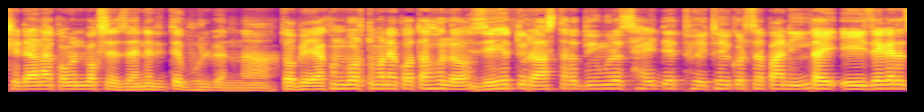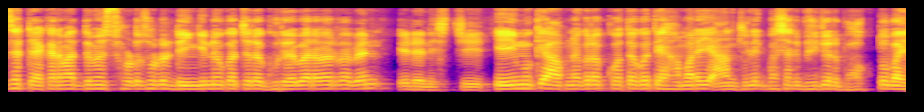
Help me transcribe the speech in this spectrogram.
সেটা না কমেন্ট বক্সে জানিয়ে দিতে ভুলবেন না। তবে এখন বর্তমানে কথা হলো, যেহেতু রাস্তার দুই মুড়ের সাইড দিয়ে থই থই করছে পানি, তাই এই জায়গাতে আছে টাকার মাধ্যমে ছোট ছোট ডিঙ্গি নৌকা চড়ে ঘুরে বেড়াবার পাবেন এটা নিশ্চিত। এই মুখে আপনাকে কোতে কোতে আমার এই আঞ্চলিক ভাষার ভিডিওর ভক্ত ভাই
